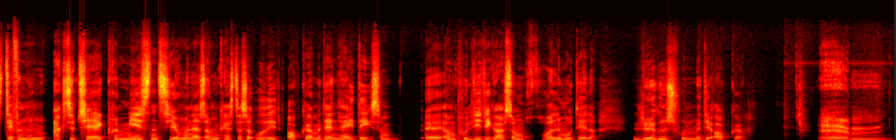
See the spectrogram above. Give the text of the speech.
Stefan, hun accepterer ikke præmissen, siger hun. Altså, hun kaster sig ud i et opgør med den her idé som, øh, om politikere som rollemodeller. Lykkedes hun med det opgør? Øhm,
